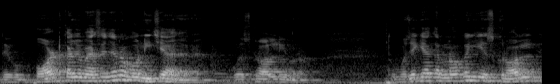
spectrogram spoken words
देखो बॉट का जो मैसेज है ना, वो नीचे आ जा रहा है, वो स्क्रॉल नहीं हो रहा। तो मुझे क्या करना होगा, ये स्क्रॉल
